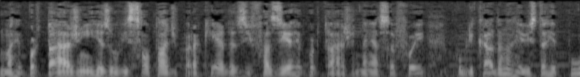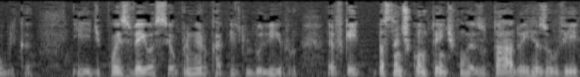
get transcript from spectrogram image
uma reportagem e resolvi saltar de paraquedas e fazer a reportagem. Né? Essa foi publicada na revista República e depois veio a ser o primeiro capítulo do livro. Eu fiquei bastante contente com o resultado e resolvi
